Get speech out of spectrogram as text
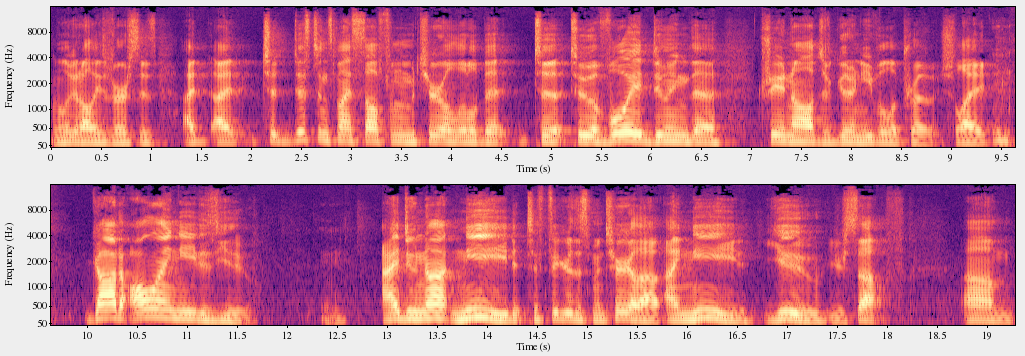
I'm going to look at all these verses. I, I, to distance myself from the material a little bit, to, to avoid doing the tree of knowledge of good and evil approach. Like, mm. God, all I need is you. Mm. I do not need to figure this material out. I need you yourself. Um,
